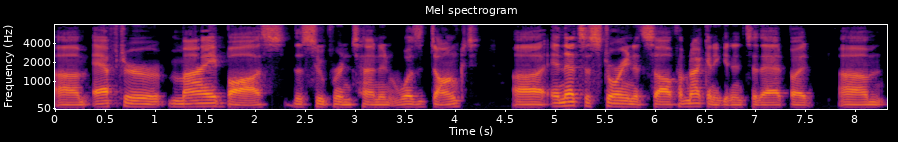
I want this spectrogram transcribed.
Um, after my boss, the superintendent, was dunked, uh, and that's a story in itself. I'm not going to get into that, but um,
